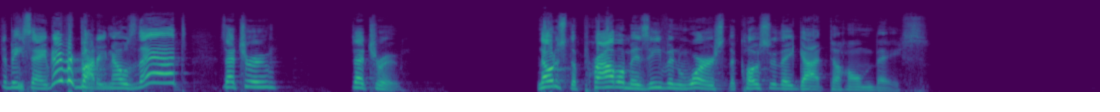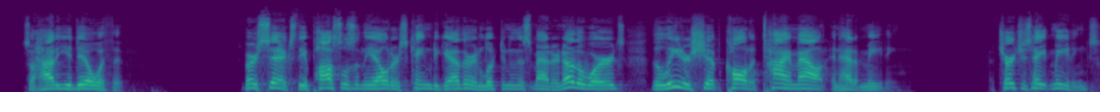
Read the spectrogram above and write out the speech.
to be saved. Everybody knows that. Is that true? Is that true? Notice the problem is even worse the closer they got to home base. So, how do you deal with it? Verse 6 the apostles and the elders came together and looked into this matter. In other words, the leadership called a timeout and had a meeting. Churches hate meetings,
